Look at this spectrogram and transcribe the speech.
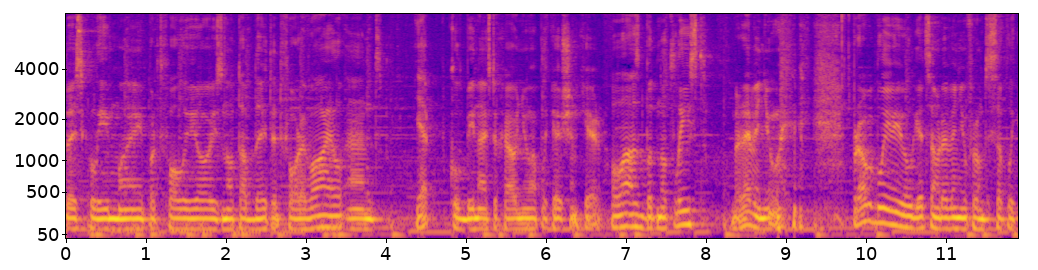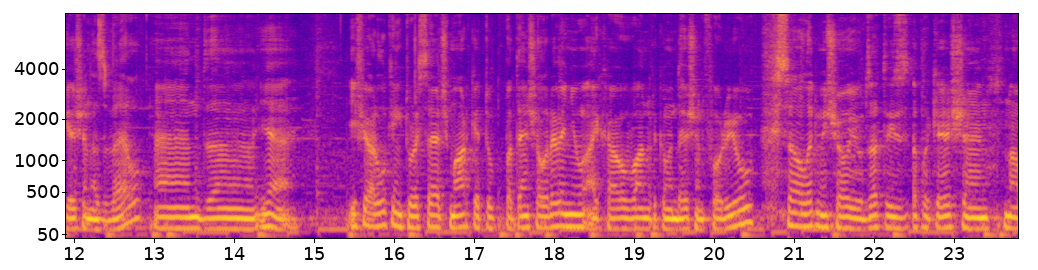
basically my portfolio is not updated for a while and yep, could be nice to have a new application here. Last but not least, revenue. probably we will get some revenue from this application as well. And uh, yeah, if you are looking to research market to potential revenue, I have one recommendation for you. So let me show you. That is application, no,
